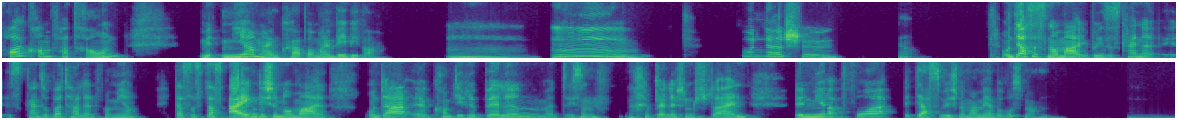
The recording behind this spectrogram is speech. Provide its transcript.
vollkommen Vertrauen mit mir, meinem Körper, meinem Baby war. Mm, mm, wunderschön. Ja. Und das ist normal übrigens. Das ist, keine, ist kein Supertalent von mir. Das ist das eigentliche Normal. Und da äh, kommt die Rebellin mit diesem rebellischen Stein in mir vor. Das will ich nochmal mehr bewusst machen. Mhm.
